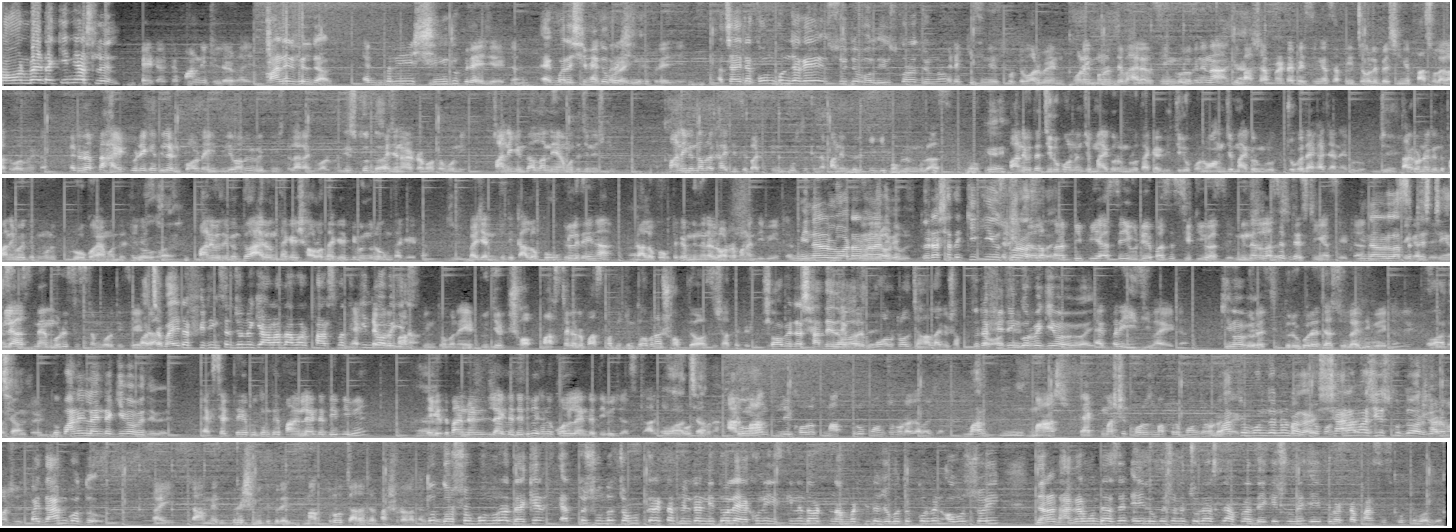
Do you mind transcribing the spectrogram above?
রহমান ভাই এটা কিনে আসলেন? এটা একটা পানি ফিল্টার ভাই। পানির ফিল্টার একবারে সীমিত প্রাইজে এটা। একবারে সীমিত প্রাইজে আচ্ছা এটা কোন কোন জায়গায় সুইটেবল ইউজ করার জন্য? এটা কিচেন ইউজ করতে পারবেন। অনেক মানুষ যে ভাইরাল সিংগুলো কিনে না যে হ্যাঁ। পাশে আপনার একটা বেসিং আছে আপনি ইচ্ছা করলে বেসিং এর পাশেও লাগাতে পারবেন এটা। এটা আপনি হাইট করে রেখে দিলেন কলটা ইজিলি ভাবে বেসিং সাথে লাগাতে পারবেন। ইউজ করতে পারবেন একটা কথা বলি পানি কিন্তু আল্লাহ নিয়ামতের জিনিস কিন্তু। পানি কিন্তু আমরা খাইতেছি বাট কিন্তু বুঝতেছি না পানির ভিতরে কি কি প্রবলেমগুলো আছে। ওকে পানির ভিতরে জিরো পয়েন্ট যে মাইক্রোনগুলো থাকে আর কি জিরো পয়েন্ট ওয়ান যে মাইক্রোনগুলো চোখে দেখা যায় না এগুলো। তার কারণে কিন্তু পানির ভিতরে অনেক রোগ হয় আমাদের রোগ হয়। পানির ভিতরে কিন্তু আয়রন থাকে শাওলা থাকে বিভিন্ন রকম থাকে এটা। জি। ভাইজান যদি কালো কোক ঢেলে দেয় না কালো কোকটাকে মিনারেল ওয়াটার বানিয়ে দিবে এটা। মিনারেল ওয়াটার বানিয়ে দিবে। তো এটার সাথে কি কি ইউজ করা আছে ভাই আপনার বিপি আছে ইউডিএফ আছে সিটিও আছে মিনারেল আছে। টেস্টিং আছে এটা। মিনারেল আছে টেস্টিং আছে? প্লাস মেমোরি সিস্টেম করে এটা। আচ্ছা ভাই এটা ফিটিংস এর জন্য কি আলাদা আবার পার্টস পাতি কিনতে হবে কিনা? কিনতে হবে না এ টু জেড সব। পাঁচ টাকার পাঁচ পাতি কিনতে হবে না সব দেওয়া আছে সাথে। সব এটার সাথে দেওয়া একবার আছে। পল টল যা লাগে সব এটা ফিটিং করবে কীভাবে ভাই? একবার ইজি ভাই এটা। কীভাবে? দুটা সিদ্ধুর করে যা ঝুলাই দিবে এটা। ও আচ্ছা। তো পানির লাইনটা কীভাবে দিবে? এক সাইড থেকে প্রথম থেকে পানি লাইনটা দিয়ে দিবে। হ্যাঁ। এক্ষেত্রে পানি লাইনটা দিয়ে দিবে এখানে কলের লাইনটা দিবে জাস্ট আর কিছু আচ্ছা। করতে হবে না। আর মান্থলি খরচ মাত্র পঞ্চান্ন টাকা ভাই মাস এক মাসে খরচ মাত্র পঞ্চান্ন টাকা। মাত্র পঞ্চান্ন টাকা সারা মাস ইউজ করতে পারবে? সারা মাসে ভাই দাম কত? ভাই, দামের উপরে সীমিত প্রাইস মাত্র চার হাজার পাঁচশো টাকা তো দর্শক বন্ধুরা, দেখেন, এত সুন্দর চমৎকার একটা ফিল্টার নিতে হলে এখনই স্ক্রিনে দেওয়ার নাম্বারটিতে যোগাযোগ করবেন। অবশ্যই যারা ঢাকার মধ্যে আছেন, এই লোকেশনে চলে আসলে আপনারা দেখে শুনে এই প্রোডাক্টটা পারচেস করতে পারবেন।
